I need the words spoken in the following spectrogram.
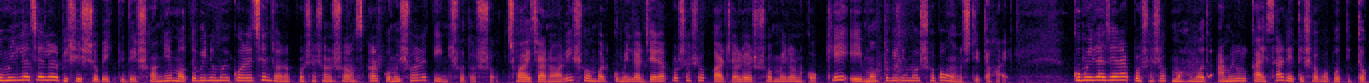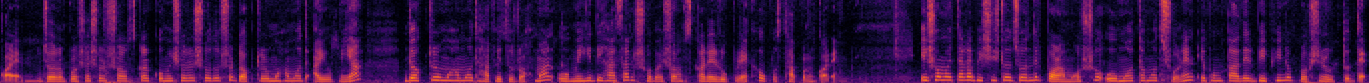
কুমিল্লা জেলার বিশিষ্ট ব্যক্তিদের সঙ্গে মতবিনিময় করেছেন জনপ্রশাসন সংস্কার কমিশনের তিন সদস্য। ছয় জানুয়ারি সোমবার কুমিল্লার জেলা প্রশাসক কার্যালয়ের সম্মেলন কক্ষে এই মতবিনিময় সভা অনুষ্ঠিত হয়। কুমিল্লা জেলার প্রশাসক মোহাম্মদ আমিরুল কায়সার এতে সভাপতিত্ব করেন। জনপ্রশাসন সংস্কার কমিশনের সদস্য ডক্টর মোহাম্মদ আয়ুব মিয়া, ডক্টর মোহাম্মদ হাফিজুর রহমান ও মেহেদি হাসান সভায় সংস্কারের রূপরেখা উপস্থাপন করেন। এ সময় তারা বিশিষ্টজনদের পরামর্শ ও মতামত শোনেন এবং তাদের বিভিন্ন প্রশ্নের উত্তর দেন।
